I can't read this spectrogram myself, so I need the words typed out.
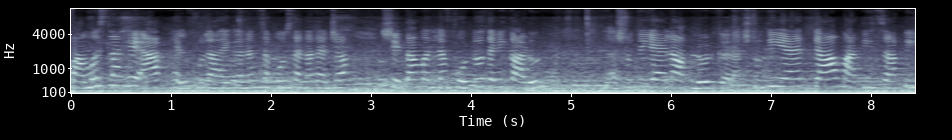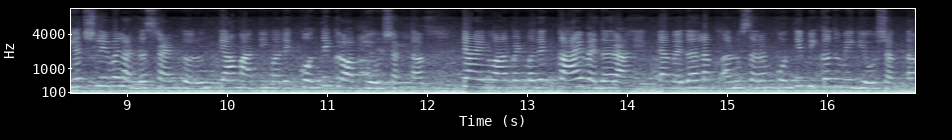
फार्मर्सला हे ॲप हेल्पफुल आहे. कारण सपोज त्यांना त्यांच्या शेतामधला फोटो त्यांनी काढून श्रुती यायला अपलोड करा. श्रुती याय त्या मातीचा पी एच लेवल अंडरस्टँड करून त्या मातीमध्ये कोणते क्रॉप घेऊ शकता एन्व्हायरमेंटमध्ये काय वेदर आहे त्या वेदरला अनुसरण कोणती पिकं तुम्ही घेऊ शकता?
